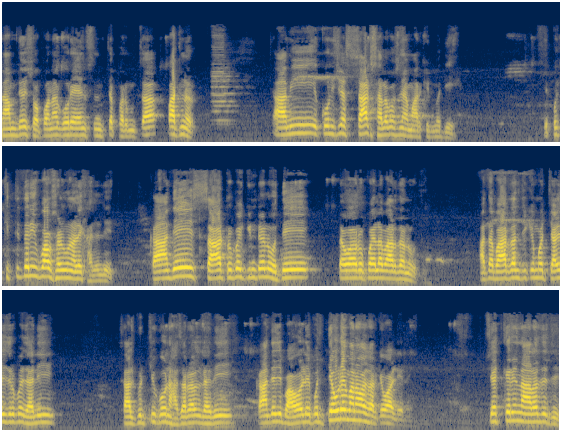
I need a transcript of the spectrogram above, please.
नामदेव सोपाना गोरे यांच्या फर्मचा पार्टनर. आम्ही एकोणीसशे साठ सालापासून या मार्केटमध्ये ते पण कितीतरी पावसाळी उन्हाळे खाल्लेले आहेत. कांदे साठ रुपये क्विंटल होते तेव्हा रुपयाला बारदान होतं. आता बारदानची किंमत चाळीस रुपये झाली. सालपीठची कोण हजाराला झाली कांद्याचे भाव वाढले पण तेवढे मनावासारखे वाढले नाही. शेतकरी नाराजच आहेत.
